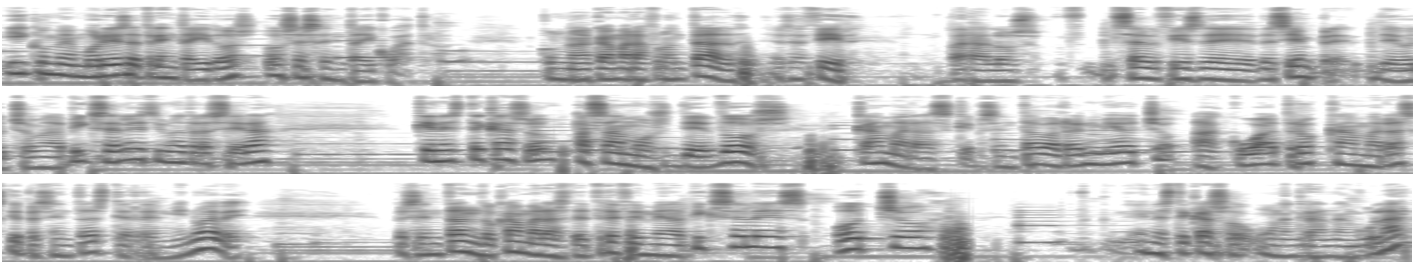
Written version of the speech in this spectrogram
y con memorias de 32 o 64, con una cámara frontal, es decir, para los selfies de, siempre de 8 megapíxeles y una trasera que en este caso pasamos de dos cámaras que presentaba el Redmi 8 a cuatro cámaras que presenta este Redmi 9, presentando cámaras de 13 megapíxeles, 8, en este caso una gran angular,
